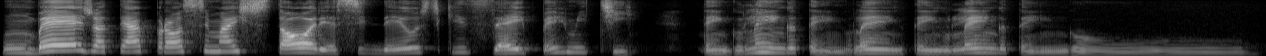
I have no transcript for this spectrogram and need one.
Um beijo até a próxima história, se Deus quiser e permitir. Tengo, lengo, tengo, lengo, tengo, lengo, tengo.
